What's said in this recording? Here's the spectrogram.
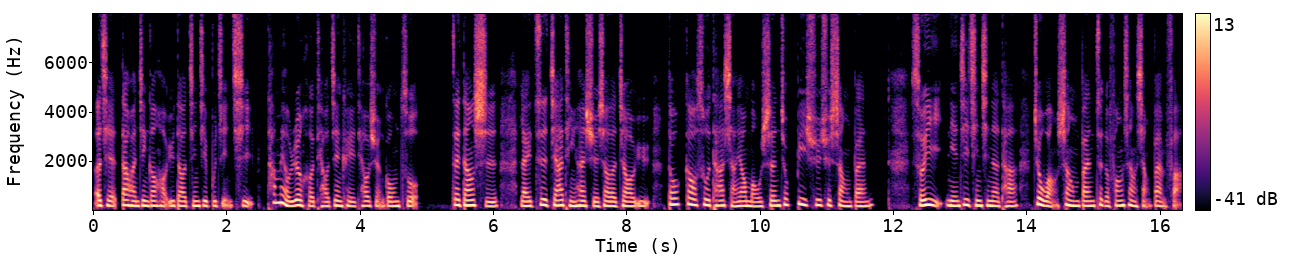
而且大环境刚好遇到经济不景气，他没有任何条件可以挑选工作。在当时，来自家庭和学校的教育都告诉他，想要谋生就必须去上班。所以，年纪轻轻的他就往上班这个方向想办法。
